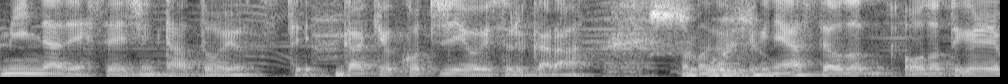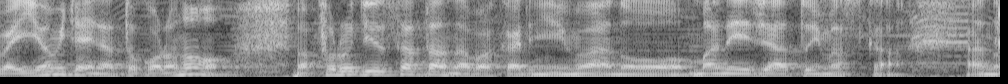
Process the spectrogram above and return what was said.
みんなでステージに立とうよっつって、楽曲こっちで用意するから、その楽曲に合わせて踊踊ってくれればいいよみたいなところの、まあ、プロデューサーとは名ばかりに、まあ、あの、マネージャーといいますか、あの、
